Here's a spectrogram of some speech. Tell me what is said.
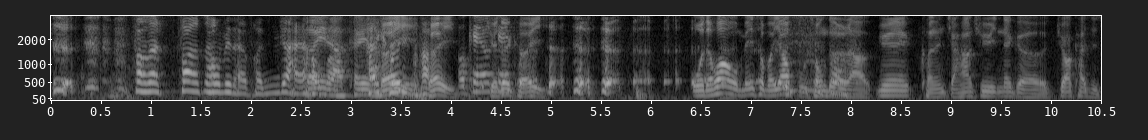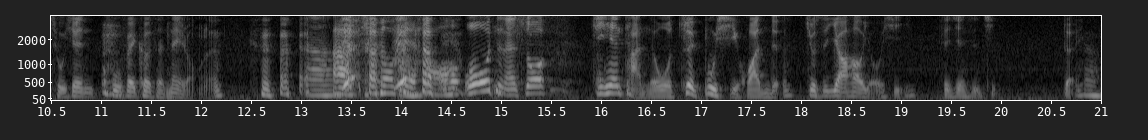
放在放在最后面的盆应该还好，可以啦，可以，还可以，可以，OK，绝对可以。我的话我没什么要补充的了啦，因为可能讲下去那个就要开始出现付费课程内容了。啊，OK，好，我我只能说，今天谈的我最不喜欢的就是要号游戏这件事情。对，嗯，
